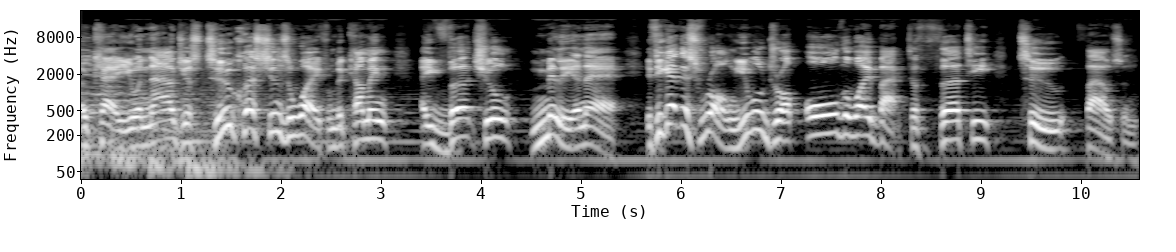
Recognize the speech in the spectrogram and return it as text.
Okay, you are now just two questions away from becoming a virtual millionaire. If you get this wrong, you will drop all the way back to 32,000.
